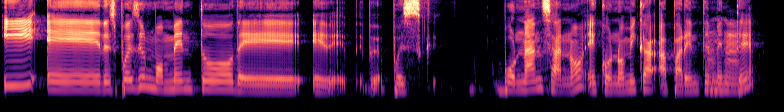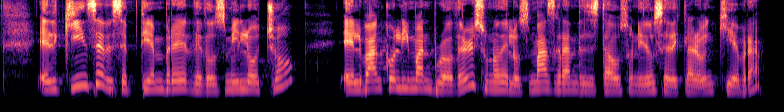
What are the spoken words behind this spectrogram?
Y eh, después de un momento de, eh, pues, bonanza, ¿no? Económica aparentemente, el 15 de septiembre de 2008 el banco Lehman Brothers, uno de los más grandes de Estados Unidos, se declaró en quiebra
